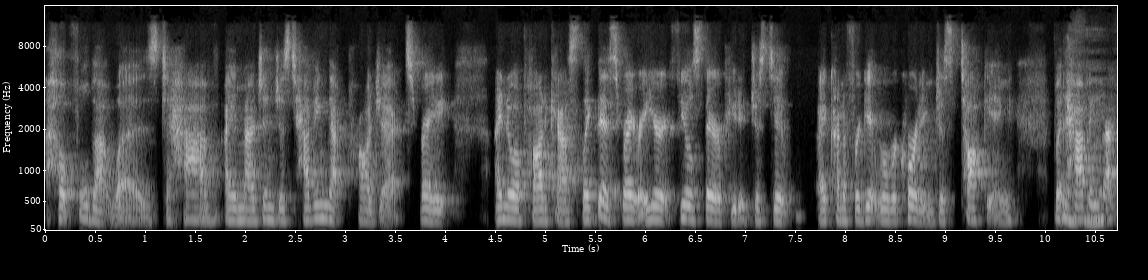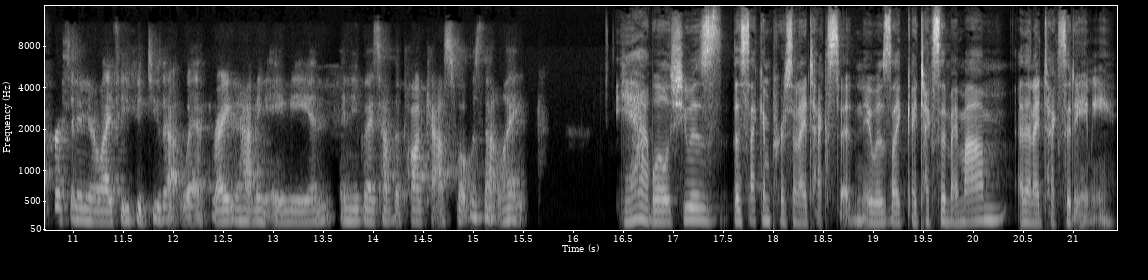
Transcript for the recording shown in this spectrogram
helpful that was to have i imagine just having that project right i know a podcast like this right right here it feels therapeutic just to i kind of forget we're recording just talking but mm-hmm. having that person in your life you could do that with right and having amy and and you guys have the podcast what was that like yeah, well, she was the second person I texted. It was like I texted my mom and then I texted Amy.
